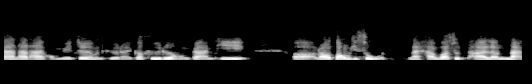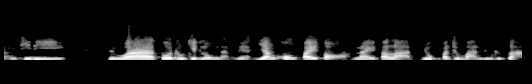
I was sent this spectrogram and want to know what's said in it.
การท้าทายของเมเจอร์มันคืออะไรก็คือเรื่องของการที่เราต้องพิสูจน์นะครับว่าสุดท้ายแล้วหนังที่ดี หรือว่าตัวธุรกิจโรงหนังเนี่ยยังคงไปต่อในตลาดยุคปัจจุบันอยู่หรือเปล่า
